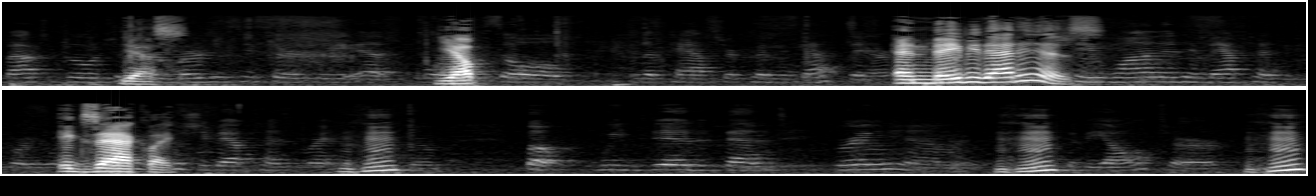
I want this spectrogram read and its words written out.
about to go to Yes. emergency surgery at four Yep. old, and the pastor couldn't get there. And maybe that is. She wanted him baptized before he. Exactly. So she baptized him right mm-hmm. in Mhm. the bathroom. But we did then bring him Mhm. to the altar hmm w-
